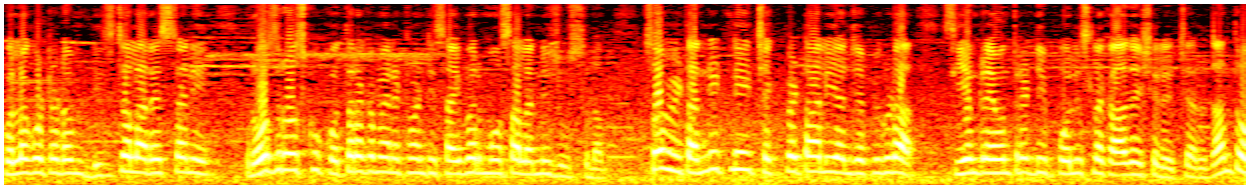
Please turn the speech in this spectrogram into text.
కొల్లగొట్టడం డిజిటల్ అరెస్ట్ అని రోజు రోజుకు కొత్త రకమైనటువంటి సైబర్ మోసాలన్నీ చూస్తున్నాం. సో వీటన్నిటిని చెక్ పెట్టాలి అని చెప్పి కూడా సీఎం రేవంత్ రెడ్డి పోలీసులకు ఆదేశాలు ఇచ్చారు. దాంతో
